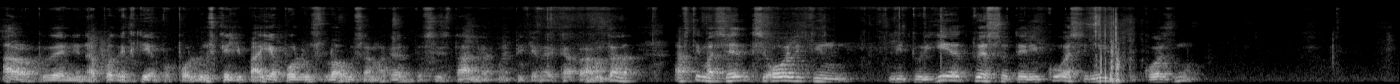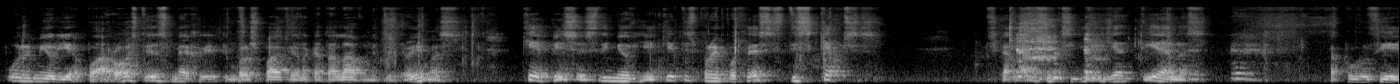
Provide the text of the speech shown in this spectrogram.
άλλο που δεν είναι αποδεκτή από πολλούς και λοιπά για πολλούς λόγους άμα θέλετε το συζητάμε έχουμε πει και μερικά πράγματα αλλά αυτή μας έδειξε όλη την λειτουργία του εσωτερικού ασυνείδητου κόσμου που δημιουργεί από αρρώστιες μέχρι την προσπάθεια να καταλάβουμε τη ζωή μας και επίσης δημιουργεί και τις προϋποθέσεις της σκέψης. Ψυχανάλυση εξηγεί γιατί ένας ακολουθεί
